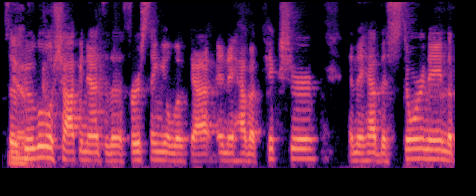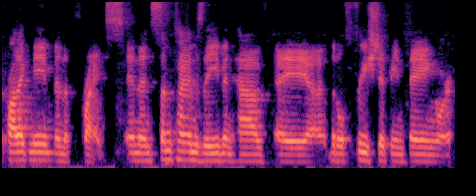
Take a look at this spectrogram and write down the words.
So. Google shopping ads are the first thing you'll look at, and they have a picture, and they have the store name, the product name, and the price. And then sometimes they even have a uh, little free shipping thing or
